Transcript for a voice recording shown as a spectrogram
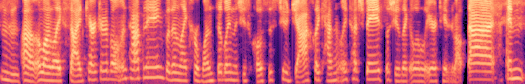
Mhm. Um, a lot of like side character developments happening. But then like her one sibling that she's closest to, Jack, like hasn't really touched base, so she's like a little irritated about that. And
